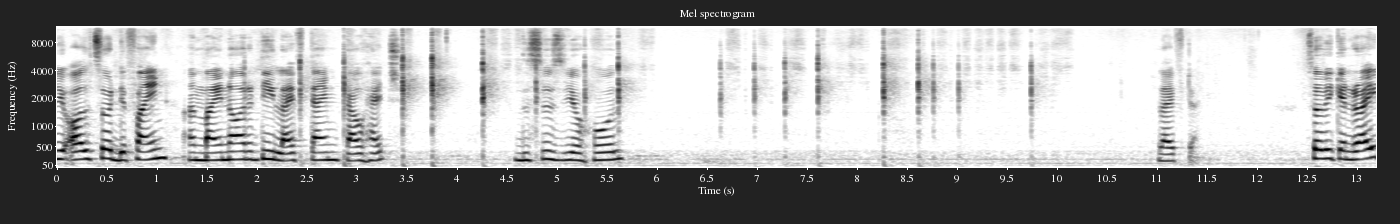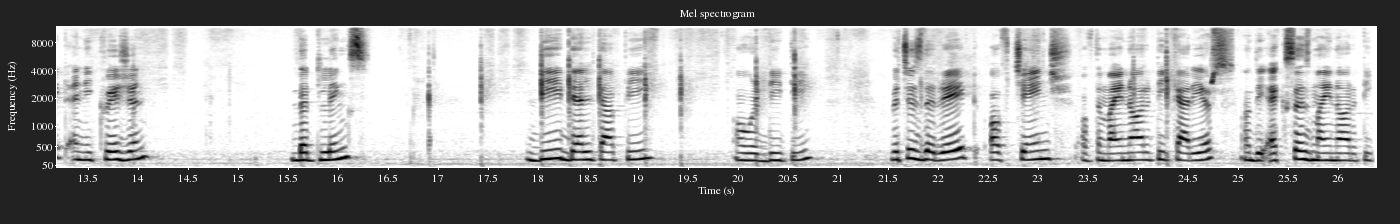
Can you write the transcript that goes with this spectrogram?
We also defined a minority lifetime tau h. This is your hole lifetime. So, we can write an equation that links d delta p over dt which is the rate of change of the minority carriers or the excess minority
